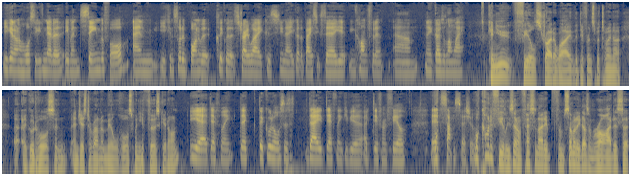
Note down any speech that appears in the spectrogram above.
you get on a horse that you've never even seen before, and you can sort of bond with it, click with it straight away because you know you've got the basics there. You're, you're confident, um, and it goes a long way. Can you feel straight away the difference between a, a a good horse and, and just a run of mill horse when you first get on? Yeah, definitely. The the good horses, they definitely give you a different feel. It's something special. What kind of feel is that? I'm fascinated from somebody who doesn't ride as to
